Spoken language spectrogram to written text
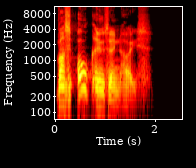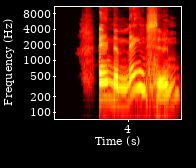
was ook in zijn huis. En de mensen,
